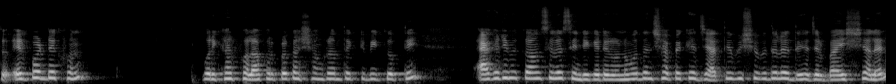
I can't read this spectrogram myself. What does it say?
তো এরপর দেখুন পরীক্ষার ফলাফল প্রকাশ সংক্রান্ত একটি বিজ্ঞপ্তি। একাডেমিক কাউন্সিলের সিন্ডিকেটের অনুমোদন সাপেক্ষে জাতীয় বিশ্ববিদ্যালয় দুই হাজার বাইশ সালের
